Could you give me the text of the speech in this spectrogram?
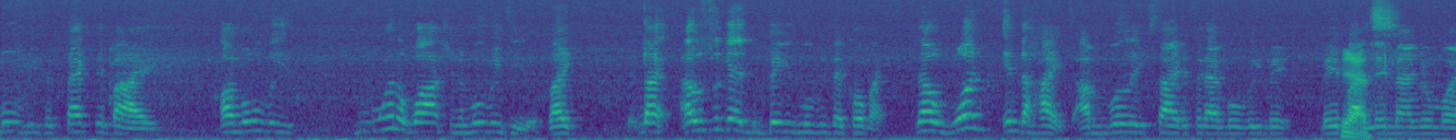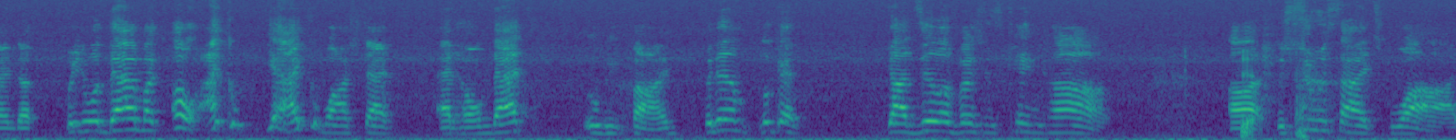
movies affected by it are movies you want to watch in the movie theater. Like, like I was looking at the biggest movies that come out. Now, one in the Heights, I'm really excited for that movie made, Yes. by Lin Manuel Miranda. But you know, that I'm like, oh, I could, yeah, I could watch that at home. That will be fine. But then look at Godzilla versus King Kong, uh, the Suicide Squad.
